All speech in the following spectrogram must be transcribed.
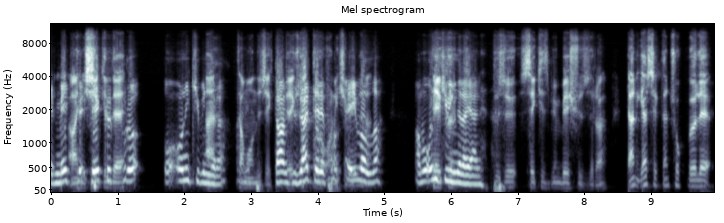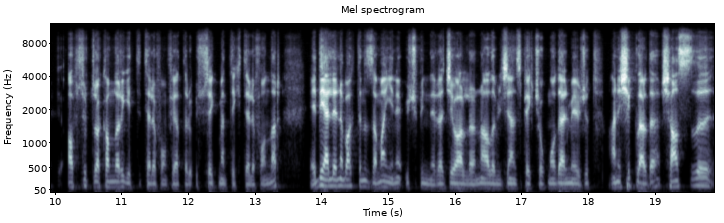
E, Mate Aynı P- şekilde- P40 Pro o 12 bin Ha, lira. tam Hani, onu diyecektim. tamam P40 güzel Pro telefon 12 bin lira. eyvallah. Ama 12 bin P40 lira yani. Düzü 8500 lira. Yani gerçekten çok böyle absürt rakamlara gitti telefon fiyatları üst segmentteki telefonlar. E diğerlerine baktığınız zaman yine 3000 lira civarlarına alabileceğiniz pek çok model mevcut. Hani şıklarda şanslı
